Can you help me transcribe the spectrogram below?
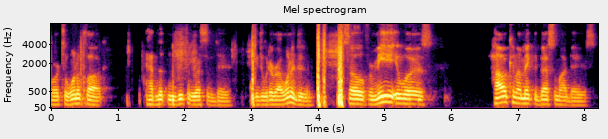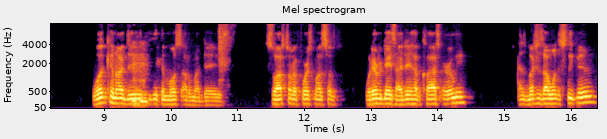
or to one o'clock. I have nothing to do for the rest of the day. I can do whatever I want to do. So for me, it was how can I make the best of my days? What can I do to get the most out of my days? So I started forcing myself, whatever days I didn't have class early, as much as I wanted to sleep in,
